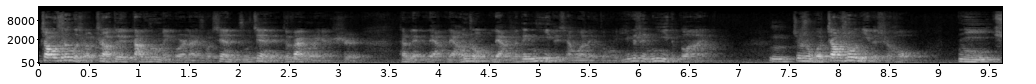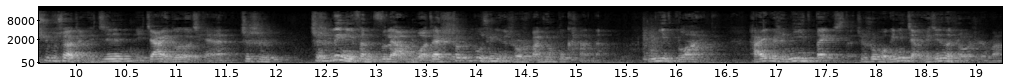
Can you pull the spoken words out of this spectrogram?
招生的时候，至少对大多数美国人来说，现在逐渐也对外国人也是，它两两两种两个跟 need 相关的东西，一个是 need blind，嗯，就是我招收你的时候，你需不需要奖学金，你家里多有钱，这是这是另一份资料，我在收录取你的时候是完全不看的，need blind。还有一个是 need based，就是说我给你奖学金的时候是什么？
